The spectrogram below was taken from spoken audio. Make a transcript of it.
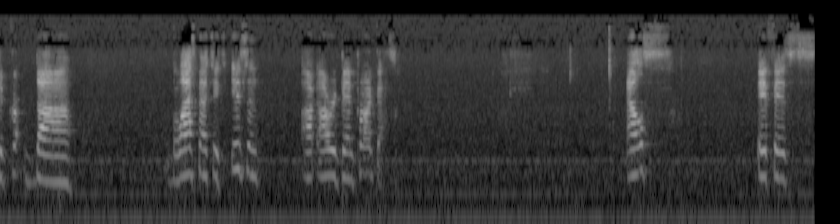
the, the, the last message isn't already been progressed. Else, if it's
